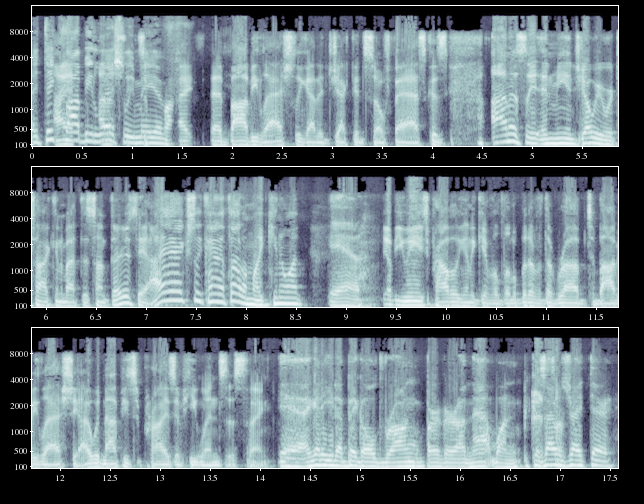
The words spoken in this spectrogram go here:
I think Bobby I'm Lashley may have. surprised that Bobby Lashley got ejected so fast because honestly, and me and Joey were talking about this on Thursday. I actually kind of thought I'm like, you know what, Yeah, WWE is probably going to give a little bit of the rub to Bobby Lashley. I would not be surprised if he wins this thing. yeah. I got to eat a big old wrong burger on that one because I was right there.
